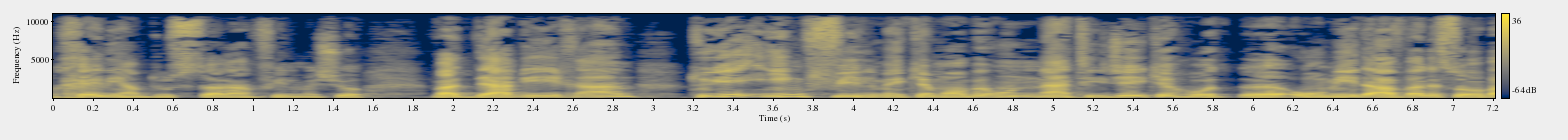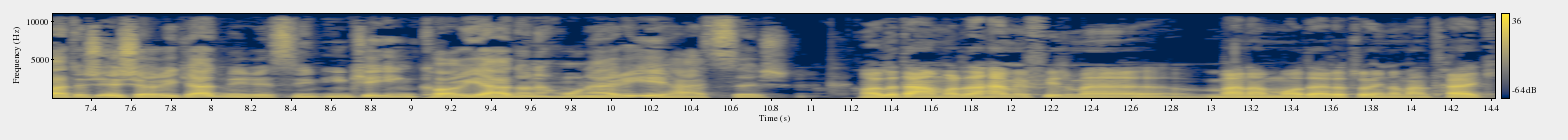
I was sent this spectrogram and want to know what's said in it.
خیلی هم دوست دارم فیلمشو. و دقیقا توی این فیلمه که ما به اون نتیجه که امید اول صحبتش اشاره کرد می‌رسیم. اینکه این کارگردان هنری هستش. حالا در مورد همین فیلم منم مادر تو اینو من تک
